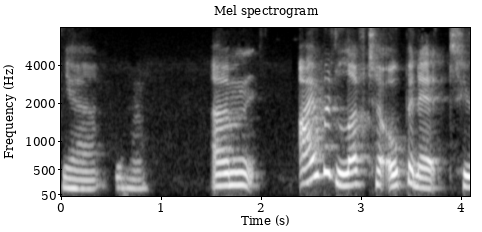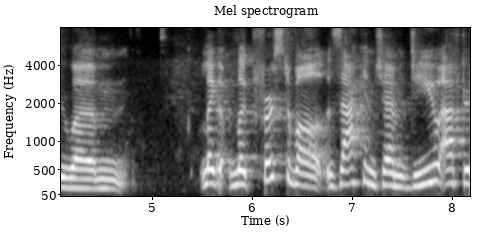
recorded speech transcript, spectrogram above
yeah mm-hmm. um, i would love to open it to um, like like first of all zach and jem do you after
